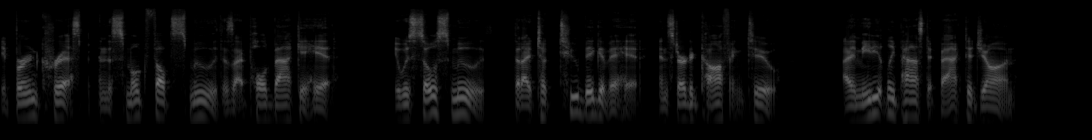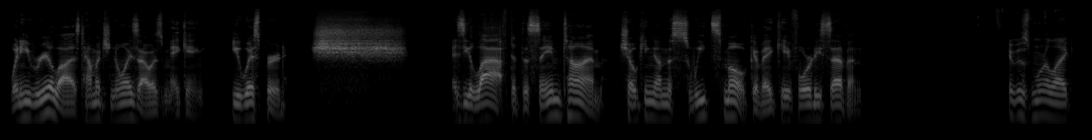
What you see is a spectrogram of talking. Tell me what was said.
It burned crisp, and the smoke felt smooth as I pulled back a hit. It was so smooth that I took too big of a hit and started coughing too. I immediately passed it back to John. When he realized how much noise I was making, he whispered, Shh, as he laughed at the same time, choking on the sweet smoke of AK 47. It was more like,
